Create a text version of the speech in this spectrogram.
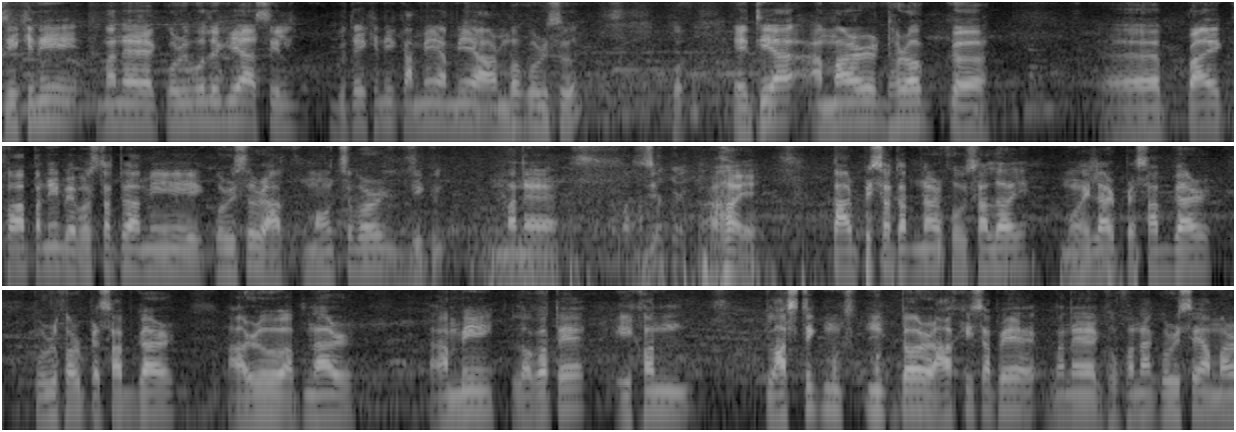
যিখিনি মানে কৰিবলগীয়া আছিল গোটেইখিনি কামেই আমি আৰম্ভ কৰিছোঁ। এতিয়া আমাৰ ধৰক প্ৰায় খোৱা পানীৰ ব্যৱস্থাটো আমি কৰিছোঁ ৰাস মহোৎসৱৰ যি মানে হয়। তাৰপিছত আপোনাৰ শৌচালয় মহিলাৰ পেচাবগাৰ পুৰুষৰ পেচাবগাৰ আৰু আপোনাৰ আমি লগতে এইখন প্লাষ্টিক মুক্ত ৰাস হিচাপে মানে ঘোষণা কৰিছে আমাৰ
